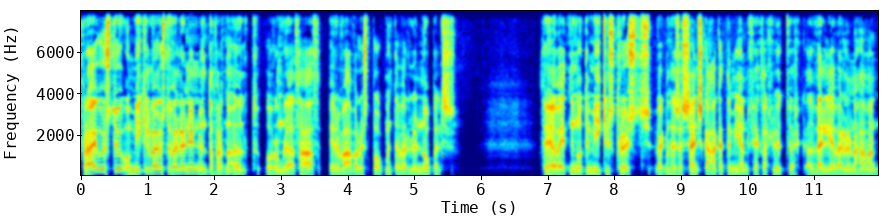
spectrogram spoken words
Frægustu og mikilvægustu velunin undanfarna öld og rúmlega það eru vafalust bókmentaverlun Nobels. Þau hafa einni notið mikils trösts vegna þess að Sænska Akademían fekk það hlutverk að velja verlunahafan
